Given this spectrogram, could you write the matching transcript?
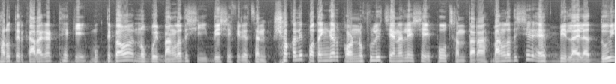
ভারতের কারাগার থেকে মুক্তি পাওয়া নব্বই বাংলাদেশি দেশে ফিরেছেন। সকালে পতেঙ্গার কর্ণফুলী চ্যানেলে এসে পৌঁছান তারা। বাংলাদেশের এফবি লাইলা দুই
